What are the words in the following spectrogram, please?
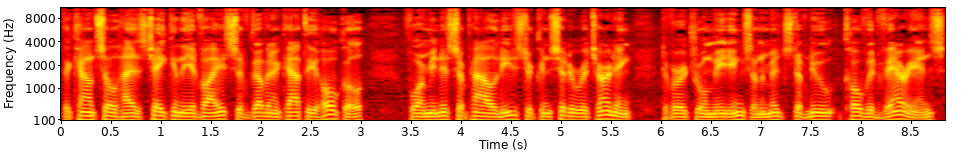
The council has taken the advice of Governor Kathy Hochul for municipalities to consider returning to virtual meetings in the midst of new COVID variants.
